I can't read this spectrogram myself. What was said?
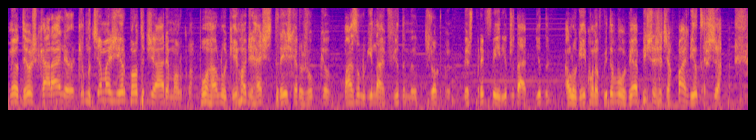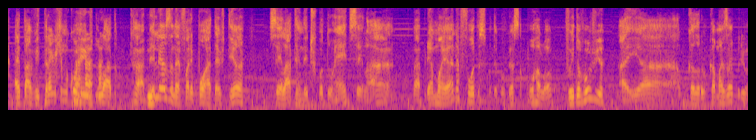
Meu Deus, caralho, que eu não tinha mais dinheiro pra outra diária, maluco. Mas, porra, aluguei Rod Hash 3, que era o jogo que eu mais aluguei na vida, meu jogo meus preferidos da vida. Aluguei quando eu fui devolver, a bicha já tinha falido já. Aí tava, entrega aqui no Correio do lado. Ah, beleza, né? Falei, porra, deve ter, sei lá, atendente ficou doente, sei lá. Vai abrir amanhã, né? Foda-se, vou devolver essa porra logo. Fui devolver. Aí a, a locadora nunca mais abriu.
